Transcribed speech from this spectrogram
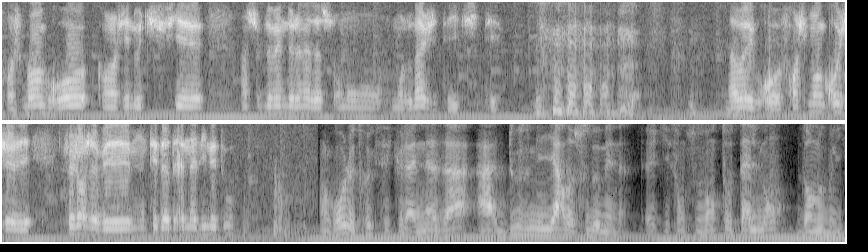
Franchement, gros, quand j'ai notifié un subdomaine de la NASA sur mon, mon journal, j'étais excité. ah ouais, gros, franchement, gros, j'avais, tu vois, genre, j'avais monté d'adrénaline et tout. En gros, le truc, c'est que la NASA a 12 milliards de sous-domaines, et qui sont souvent totalement dans l'oubli.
